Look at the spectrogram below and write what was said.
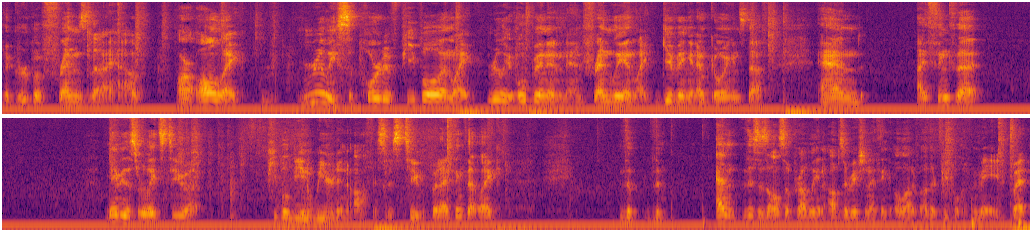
the group of friends that I have are all, like, really supportive people and, like, really open and, and friendly and, like, giving and outgoing and stuff. And I think that maybe this relates to uh, people being weird in offices too. But I think that like the the and this is also probably an observation I think a lot of other people have made, but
